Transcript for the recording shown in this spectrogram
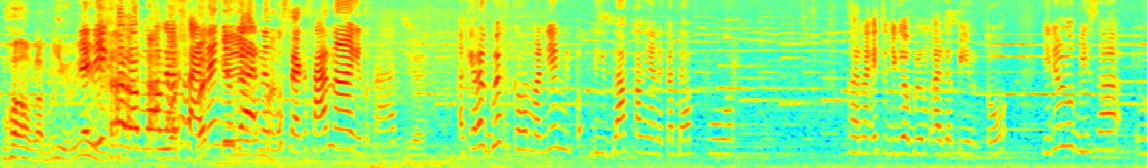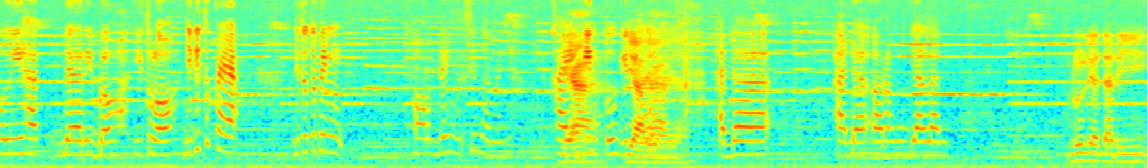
Wow, labirin. jadi kalau mau lihat sana juga saya ke sana gitu kan Iya. Akhirnya gue ke kamar mandi yang di, di belakang yang dekat dapur karena itu juga belum ada pintu jadi lu bisa ngelihat dari bawah gitu loh jadi tuh kayak ditutupin ordeng gak sih namanya kain Ya, pintu gitu Iya, iya, iya. ada ada orang jalan Lu lihat dari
